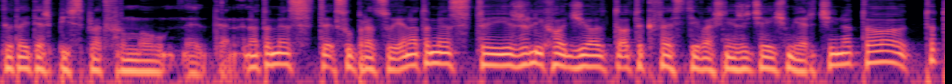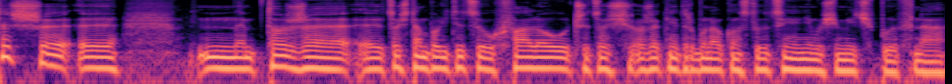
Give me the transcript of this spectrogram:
Tutaj też PiS z Platformą e, ten. Natomiast współpracuje. Natomiast jeżeli chodzi o, o te kwestie właśnie życia i śmierci, no to, to też e, to, że coś tam politycy uchwalą, czy coś orzeknie Trybunał Konstytucyjny, nie musi mieć wpływ na,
